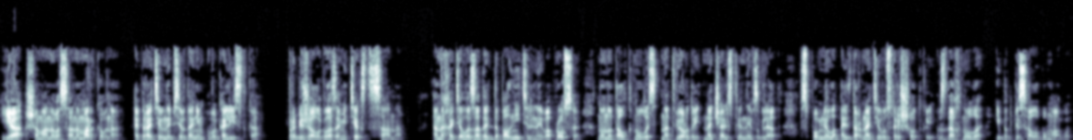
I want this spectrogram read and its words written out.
Я, Шаманова Сана Марковна, оперативный псевдоним «Вокалистка», Пробежала глазами текст Сана. Она хотела задать дополнительные вопросы, но натолкнулась на твердый начальственный взгляд, вспомнила альтернативу с решеткой, вздохнула и подписала бумагу.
